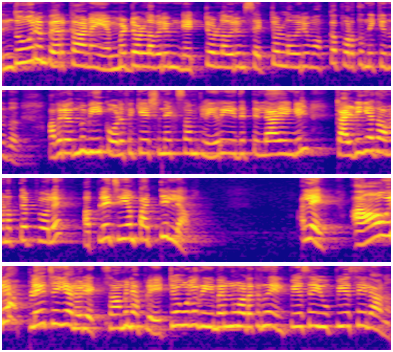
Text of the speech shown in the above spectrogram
എന്തോരം പേർക്കാണ് എം എഡ് ഉള്ളവരും നെറ്റ് ഉള്ളവരും സെറ്റ് ഉള്ളവരും ഒക്കെ പുറത്ത് നിൽക്കുന്നത്. അവരൊന്നും ഈ ക്വാളിഫിക്കേഷൻ എക്സാം ക്ലിയർ ചെയ്തിട്ടില്ല എങ്കിൽ കഴിഞ്ഞ തവണത്തെ പോലെ അപ്ലൈ ചെയ്യാൻ പറ്റില്ല. അല്ലേ? ആ ഒരു അപ്ലൈ ചെയ്യാൻ ഒരു എക്സാമിന് അപ്ലൈ ഏറ്റവും കൂടുതൽ നിയമനങ്ങൾ നടക്കുന്നത് L P S A U P S സിയിലാണ്.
